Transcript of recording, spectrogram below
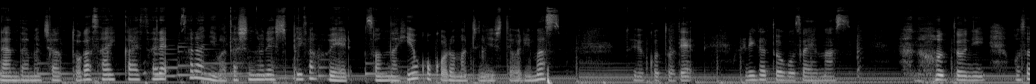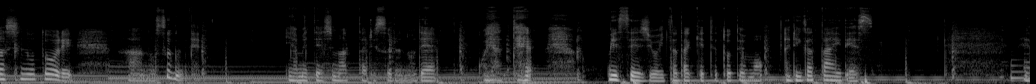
ランダムチャットが再開されさらに私のレシピが増える。そんな日を心待ちにしております。ということでありがとうございます。あの本当にお察しの通りあのすぐねやめてしまったりするのでこうやってメッセージをいただけてとてもありがたいです。え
